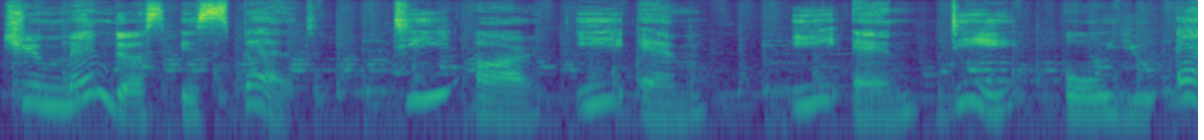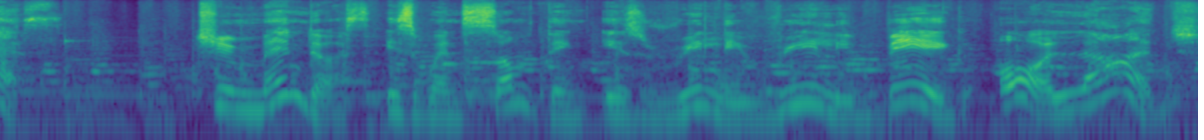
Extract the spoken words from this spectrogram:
Tremendous is spelled T R E M E N D O U S. Tremendous is when something is really, really big or large.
